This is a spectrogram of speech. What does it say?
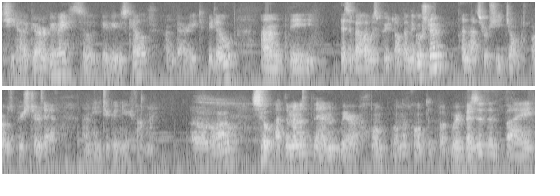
she had a girl baby, so the baby was killed and buried below, and the Isabella was put up in the ghost room, and that's where she jumped or was pushed to her death, and he took a new family. Oh. wow! So at the minute, then we're haunt, well not haunted, but we're visited by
